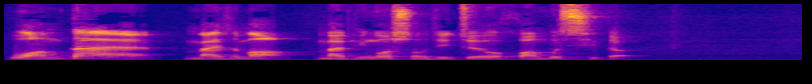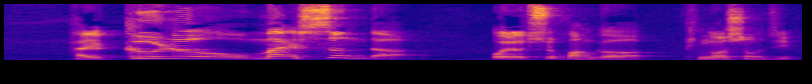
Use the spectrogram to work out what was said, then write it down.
网贷买什么买苹果手机最后还不起的，还有割肉卖肾的，为了去换个苹果手机，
